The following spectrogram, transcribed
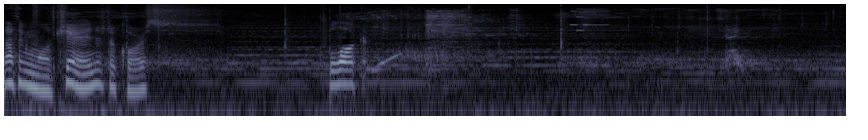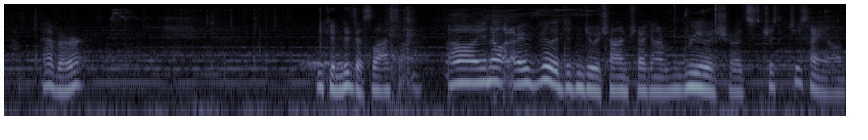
nothing will have changed, of course. Blocker. However, we can do this last time. Oh, you know what? I really didn't do a time check, and I'm really sure it's just just hang on.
